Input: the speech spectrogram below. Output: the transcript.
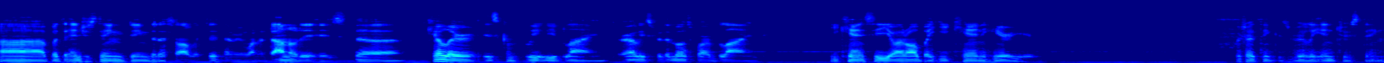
Uh, but the interesting thing that I saw with this that we want to download it is the killer is completely blind, or at least for the most part blind. He can't see you at all, but he can hear you, which I think is really interesting.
